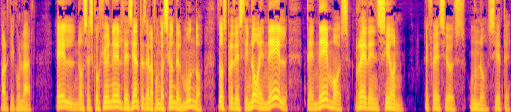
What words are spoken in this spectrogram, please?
particular. Él nos escogió en Él desde antes de la fundación del mundo. Nos predestinó en Él. Tenemos redención. Efesios 1, 7.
